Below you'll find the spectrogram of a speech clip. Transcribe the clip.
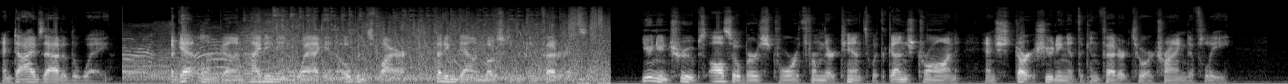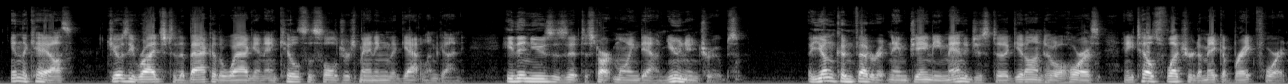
and dives out of the way. A Gatling gun hiding in a wagon opens fire, cutting down most of the Confederates. Union troops also burst forth from their tents with guns drawn and start shooting at the Confederates who are trying to flee. In the chaos, Josey rides to the back of the wagon and kills the soldiers manning the Gatling gun. He then uses it to start mowing down Union troops. A young Confederate named Jamie manages to get onto a horse, and he tells Fletcher to make a break for it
